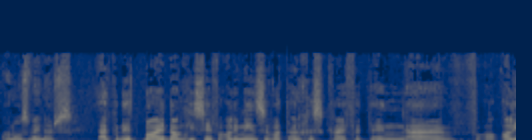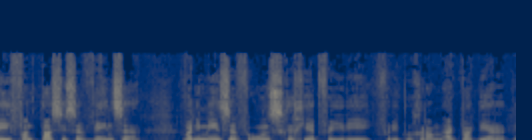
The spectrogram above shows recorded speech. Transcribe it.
aan ons wenners. Ek wil net baie dankie sê vir al die mense wat ingeskryf het en uh al- die fantastiese wense wat die mense vir ons gegee het vir hierdie vir die program. Ek waardeer dit.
